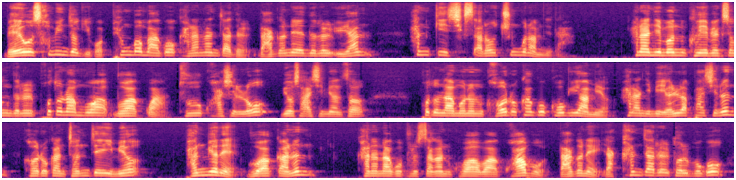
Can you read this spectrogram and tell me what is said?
매우 서민적이고 평범하고 가난한 자들, 나그네들을 위한 한 끼 식사로 충분합니다. 하나님은 그의 백성들을 포도나무와 무화과 두 과실로 묘사하시면서 포도나무는 거룩하고 고귀하며 하나님이 연락하시는 거룩한 전제이며 반면에 무화과는 가난하고 불쌍한 고아와 과부, 나그네, 약한 자를 돌보고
